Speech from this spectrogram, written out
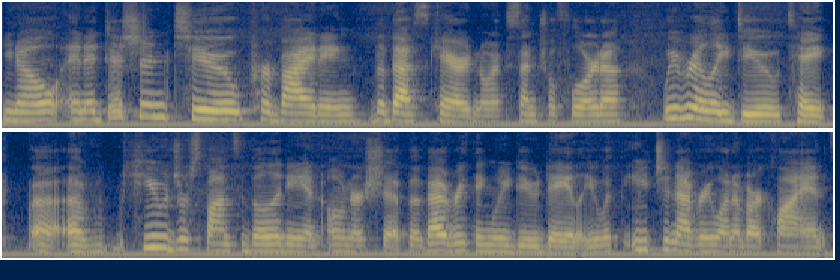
You know, in addition to providing the best care in North Central Florida, we really do take a, a huge responsibility and ownership of everything we do daily with each and every one of our clients.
